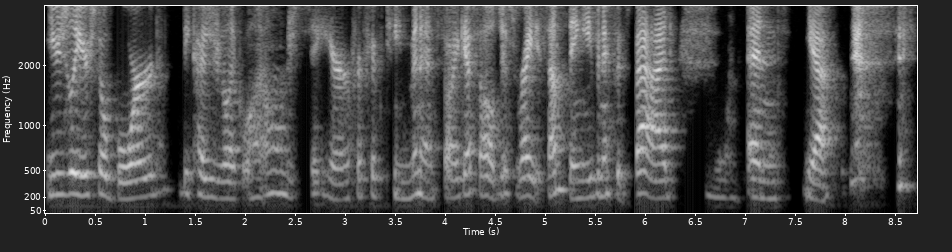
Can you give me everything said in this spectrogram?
usually you're so bored because you're like, well, I don't want to sit here for 15 minutes. So I guess I'll just write something, even if it's bad. Yeah. And yeah, it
